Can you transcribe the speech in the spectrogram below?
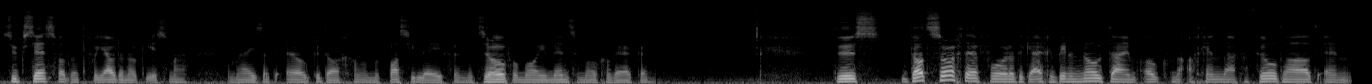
succes wat dat voor jou dan ook is. Maar voor mij is dat elke dag gewoon mijn passie leven. Met zoveel mooie mensen mogen werken. Dus dat zorgde ervoor dat ik eigenlijk binnen no time ook mijn agenda gevuld had. En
